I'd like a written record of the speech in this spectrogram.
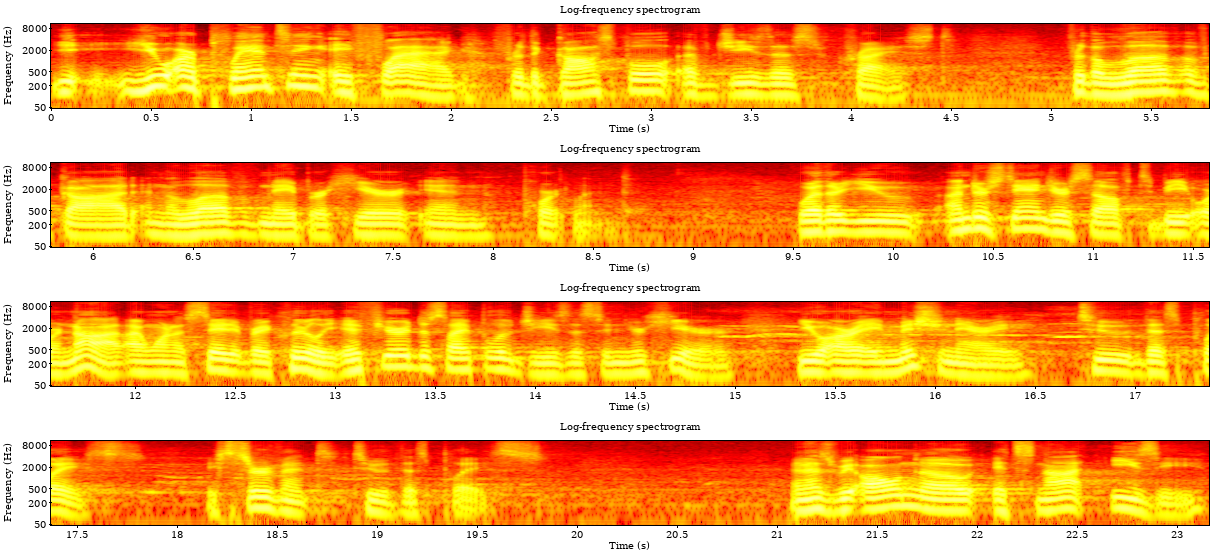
you are planting a flag for the gospel of Jesus Christ, for the love of God and the love of neighbor here in Portland whether you understand yourself to be or not, I want to state it very clearly. If you're a disciple of Jesus and you're here, you are a missionary to this place, a servant to this place. And as we all know, it's not easy,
